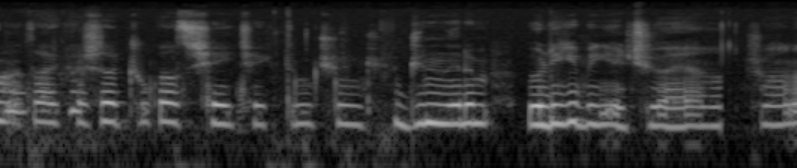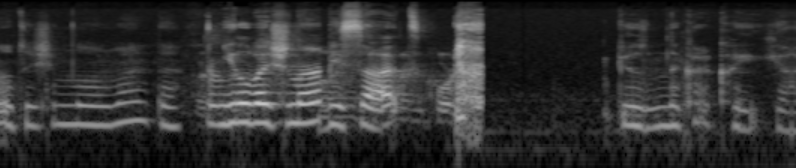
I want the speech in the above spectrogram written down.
Evet arkadaşlar çok az şey çektim çünkü günlerim ölü gibi geçiyor ya. Şu an ateşim normal de. Yılbaşına bir saat. Gözüm ne kadar kayık ya.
